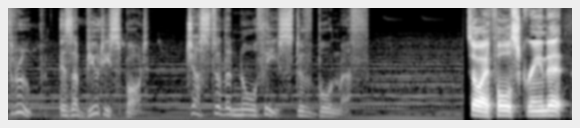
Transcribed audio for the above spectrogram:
Throop is a beauty spot just to the northeast of Bournemouth. So I full screened it.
